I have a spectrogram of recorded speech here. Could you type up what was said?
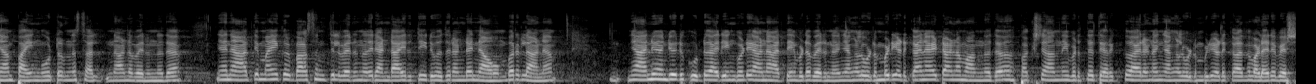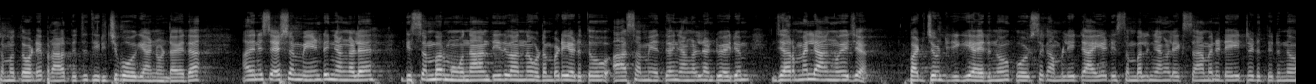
ഞാൻ പൈങ്ങോട്ടൂർ എന്ന സ്ഥലത്തു നിന്നാണ് വരുന്നത്. ഞാൻ ആദ്യമായി കൃപാസനത്തിൽ വരുന്നത് രണ്ടായിരത്തി ഇരുപത്തിരണ്ട് നവംബറിലാണ്. ഞാനും എന്റെ ഒരു കൂട്ടുകാരിയും കൂടെയാണ് ആദ്യം ഇവിടെ വരുന്നത്. ഞങ്ങൾ ഉടമ്പടി എടുക്കാനായിട്ടാണ് വന്നത്. പക്ഷേ അന്ന് ഇവിടുത്തെ തിരക്ക് കാരണം ഞങ്ങൾ ഉടമ്പടി എടുക്കാതെ വളരെ വിഷമത്തോടെ പ്രാർത്ഥിച്ച് തിരിച്ചു പോവുകയാണ് ഉണ്ടായത്. അതിനുശേഷം വീണ്ടും ഞങ്ങൾ ഡിസംബർ മൂന്നാം തീയതി വന്ന് ഉടമ്പടി എടുത്തു. ആ സമയത്ത് ഞങ്ങൾ രണ്ടുപേരും ജർമ്മൻ ലാംഗ്വേജ് പഠിച്ചുകൊണ്ടിരിക്കുകയായിരുന്നു കോഴ്സ് കംപ്ലീറ്റ് ആയി ഡിസംബറിൽ ഞങ്ങൾ എക്സാമിന് ഡേറ്റ് എടുത്തിരുന്നു.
